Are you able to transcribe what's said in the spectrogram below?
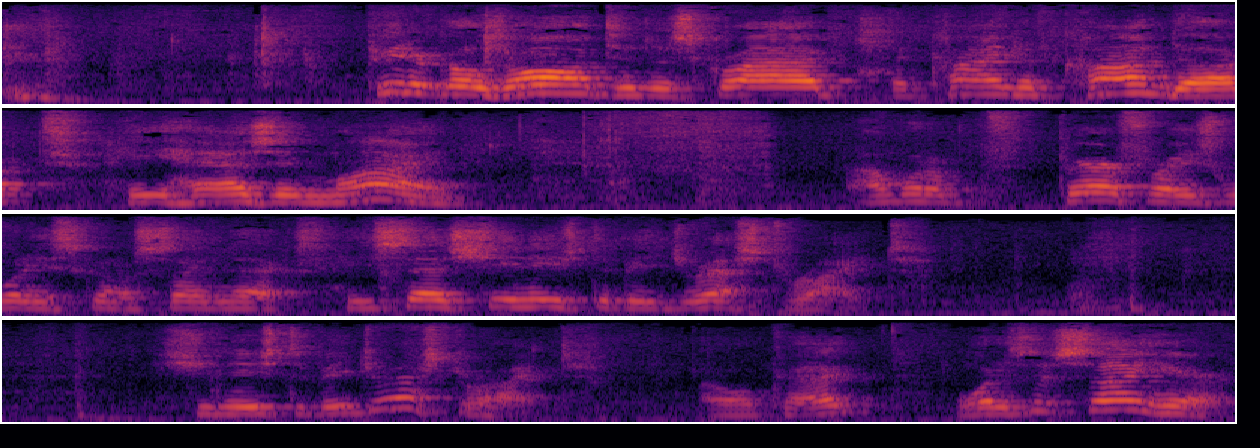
Peter goes on to describe the kind of conduct he has in mind. I'm going to paraphrase what he's going to say next. He says she needs to be dressed right. She needs to be dressed right. Okay? What does it say here?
